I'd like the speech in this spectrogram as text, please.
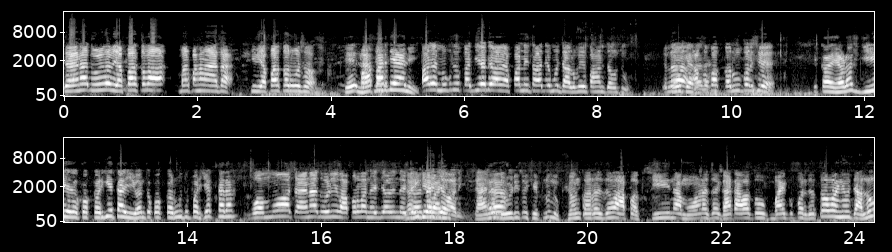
તેના દોડીનો વેપાર કરવા મારા પહાણ આવ્યા હતા કે વેપાર કરવો છે. એ ના પાડી દેવાની. અરે મુક કીધું કદી દે વેપાર નહીં થવા દે હું જાલુભાઈ પહાણ જઉં છું. એટલે આપણે કરવું પડશે. હેડો જઈએ તો કોક કરીએ તારી જીવન તો કોક કરવું તો પડશે તારા. ગામમાં ચાઇના દોડી વાપરવા નહીં દેવાની નહીં નહીં દેવાની, નહીં દેવાની. દેવાની. ચાઇના અરે. તો કેટલું નુકસાન કરે છે. આ પક્ષી ના માણસ ઘાટ આવે તો બાઇક ઉપર જતો હોય ને ચાલુ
